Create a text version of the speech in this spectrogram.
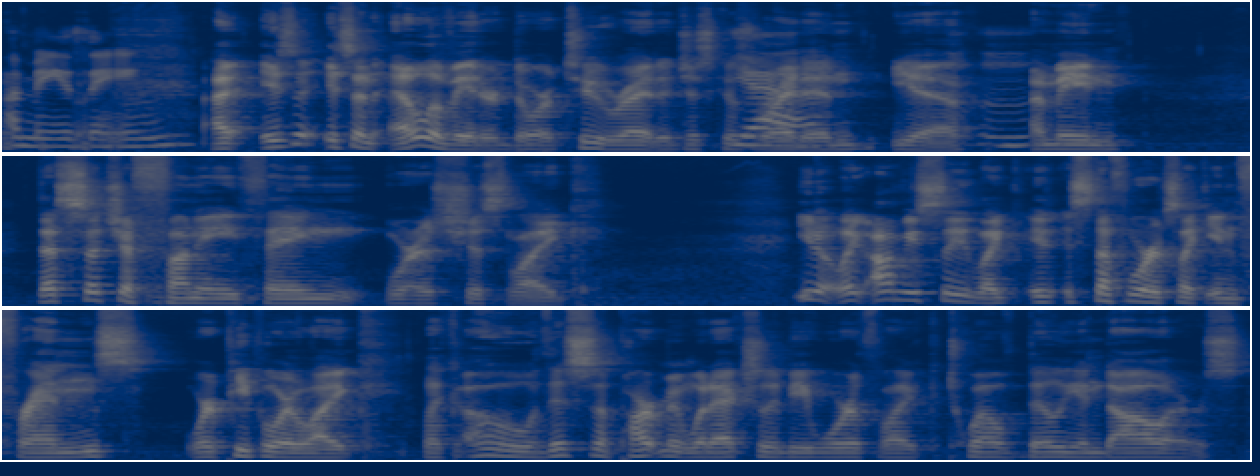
Amazing. I isn't it's an elevator door too, right? It just goes Yeah. right in. Yeah. Mhm. I mean, that's such a funny thing where it's just like, you know, like obviously like it, it's stuff where it's like in Friends where people are like, like, oh, this apartment would actually be worth like twelve billion dollars,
